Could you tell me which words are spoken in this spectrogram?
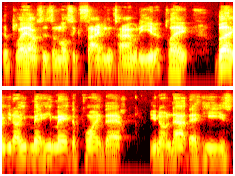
the playoffs is the most exciting time of the year to play. But you know, he made he made the point that you know not that he's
